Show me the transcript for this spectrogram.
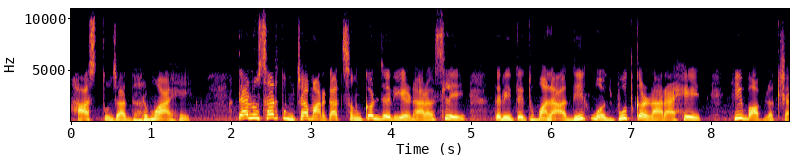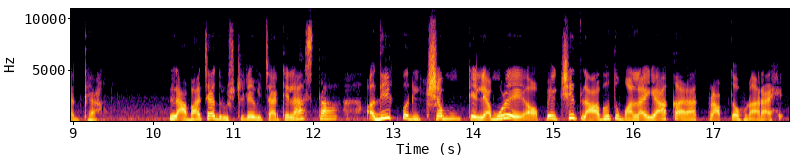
हाच तुझा धर्म आहे. त्यानुसार तुमच्या मार्गात संकट जरी येणार असले तरी ते तुम्हाला अधिक मजबूत करणार आहेत ही बाब लक्षात घ्या. लाभाच्या दृष्टीने विचार केला असता अधिक परिश्रम केल्यामुळे अपेक्षित लाभ तुम्हाला या काळात प्राप्त होणार आहे.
